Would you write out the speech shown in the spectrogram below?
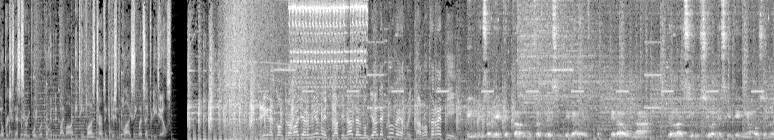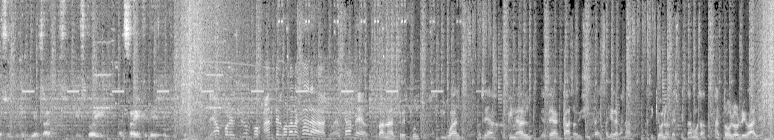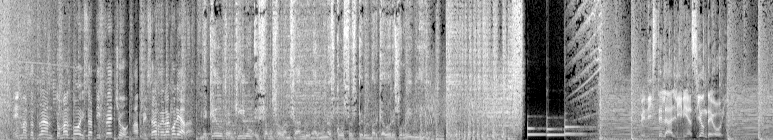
No purchase necessary. Void where prohibited by law. 18 plus terms and conditions apply. See website for details. Tigres contra Bayern Múnich, la final del Mundial de Clubes, Ricardo Ferretti. Tigres había intentado muchas veces llegar a esto. Era una de las ilusiones que teníamos en los últimos 10 años. Estoy al frente de este equipo. León por el triunfo ante el Guadalajara, Joel Campbell. Van a dar tres puntos, igual. O sea, al final, ya sea en casa o visita, es salir a ganar. Así que bueno, respetamos a, a todos los rivales. En Mazatlán, Tomás Boy satisfecho a pesar de la goleada. Me quedo tranquilo, estamos avanzando en algunas cosas, pero el marcador es horrible. Pediste la alineación de hoy.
